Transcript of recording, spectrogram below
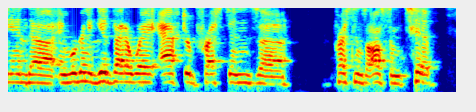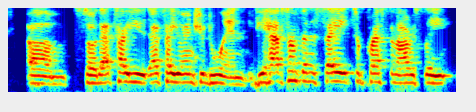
and uh, and we're gonna give that away after Preston's uh, Preston's awesome tip. Um, so that's how you that's how you enter to win. If you have something to say to Preston, obviously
